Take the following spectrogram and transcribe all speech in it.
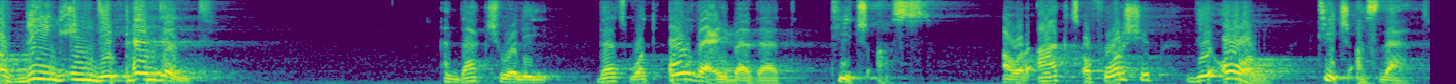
of being independent. And actually, that's what all the ibadat teach us. Our acts of worship, they all teach us that.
